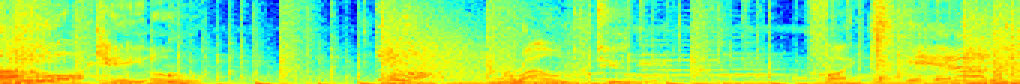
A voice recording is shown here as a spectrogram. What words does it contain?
KO. Round two. Fight. KO.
